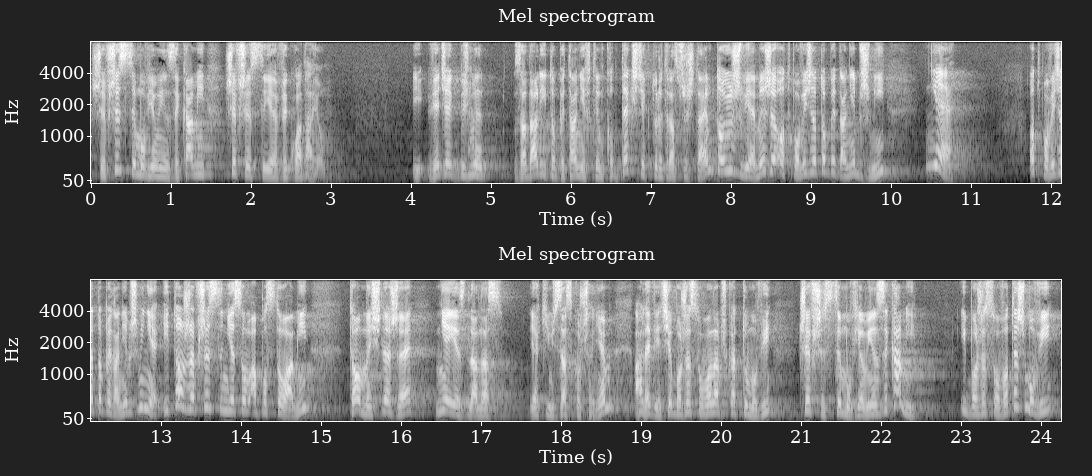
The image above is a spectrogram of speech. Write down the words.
czy wszyscy mówią językami, czy wszyscy je wykładają. I wiecie, jakbyśmy zadali to pytanie w tym kontekście, który teraz przeczytałem, to już wiemy, że odpowiedź na to pytanie brzmi nie. Odpowiedź na to pytanie brzmi nie. I to, że wszyscy nie są apostołami, to myślę, że nie jest dla nas jakimś zaskoczeniem, ale wiecie, Boże Słowo na przykład tu mówi, czy wszyscy mówią językami. I Boże Słowo też mówi,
